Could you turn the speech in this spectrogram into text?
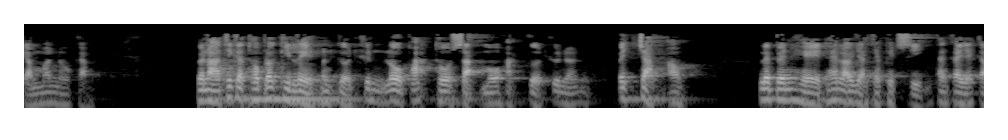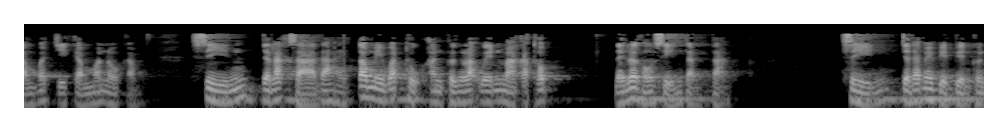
กรรม มโนกรรม เวลาที่กระทบแล้วกิเลสมันเกิดขึ้น โลภะโทสะโมหะเกิดขึ้นนั้นไปจับเอา เลยเป็นเหตุให้เราอยากจะผิดศีลทางกายกรรม วจีกรรม มโนกรรม ศีลจะรักษาได้ ต้องมีวัตถุอันพึงละเว้นมากระทบ ในเรื่องของศีลต่างๆ ศีลจะได้ไม่เบียดเบียนคน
